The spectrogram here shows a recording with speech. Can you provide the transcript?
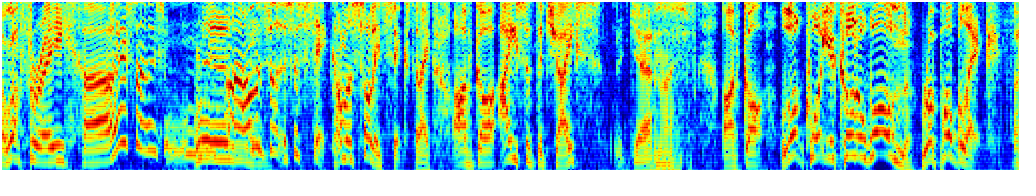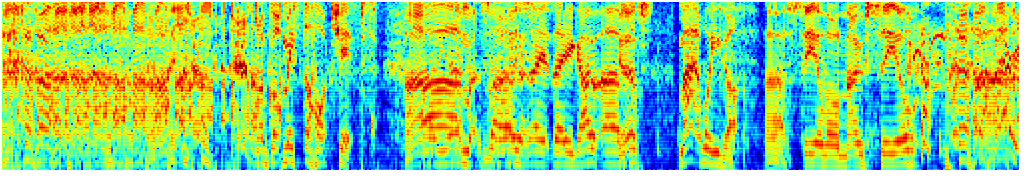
I've got three. Uh, it's, a, it's, a- I'm a, it's a six. I'm a solid six today. I've got Ace of the Chase. Yes. Nice. I've got Look What You Could Have Won, Republic. And I've got Mr. Hot Chips. Oh, yeah. So, Nice. there, there you go. Um, good. Matt, what you got? Uh, seal or no seal? Very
